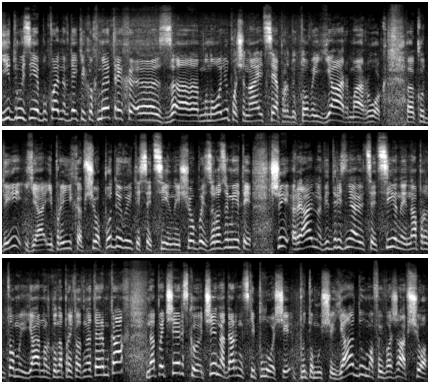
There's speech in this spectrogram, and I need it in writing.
І, друзі, буквально в декількох метрах е, за мною починається продуктовий ярмарок, е, куди я і приїхав, щоб подивитися ціни, щоб зрозуміти, чи реально відрізняються ціни на продуктовому ярмарку, наприклад, на Теремках, на Печерську чи на Дарницькій площі. Тому що я думав і вважав, що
